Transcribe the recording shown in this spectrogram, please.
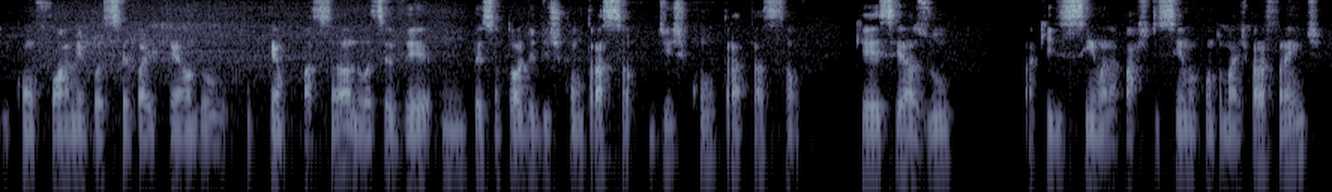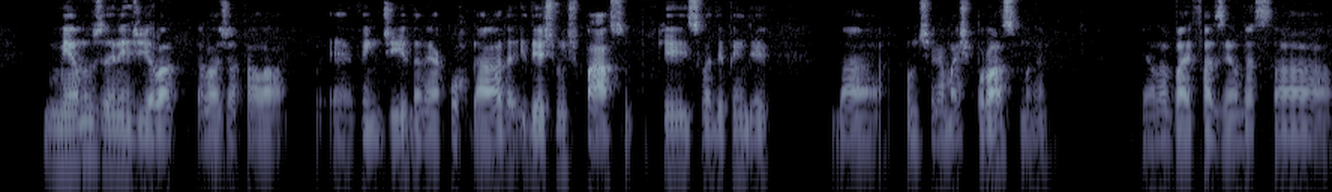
e conforme você vai tendo o tempo passando, você vê um percentual de descontração, descontratação, que é esse azul aqui de cima, na parte de cima, quanto mais para frente, menos energia ela, ela já está lá é, vendida, né, acordada, e deixa um espaço, porque isso vai depender da quando chegar mais próximo, né, ela vai fazendo essa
